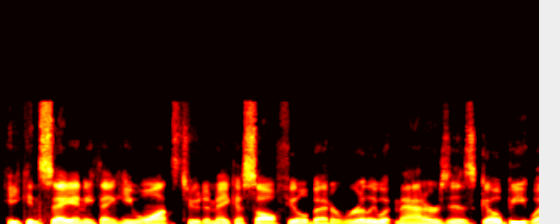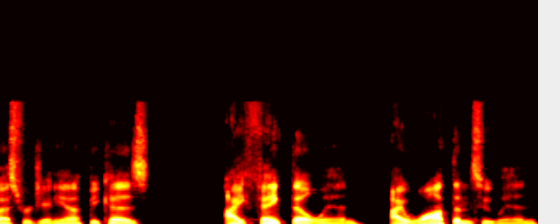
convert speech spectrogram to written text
he can say anything he wants to to make us all feel better. Really, what matters is go beat West Virginia because I think they'll win. I want them to win,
